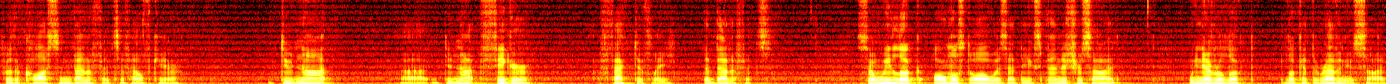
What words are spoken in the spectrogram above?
for the costs and benefits of healthcare do not, uh, do not figure effectively the benefits. So we look almost always at the expenditure side. We never looked, look at the revenue side.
